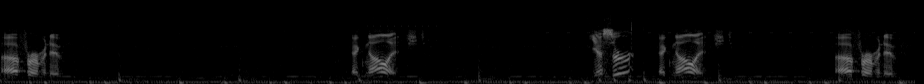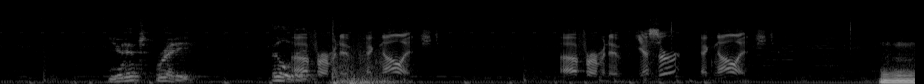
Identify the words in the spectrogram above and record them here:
Affirmative. Acknowledged. Yes, sir. Acknowledged. Affirmative. Unit ready. Building. Affirmative. Acknowledged. Affirmative. Yes, sir. Acknowledged. Hmm.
